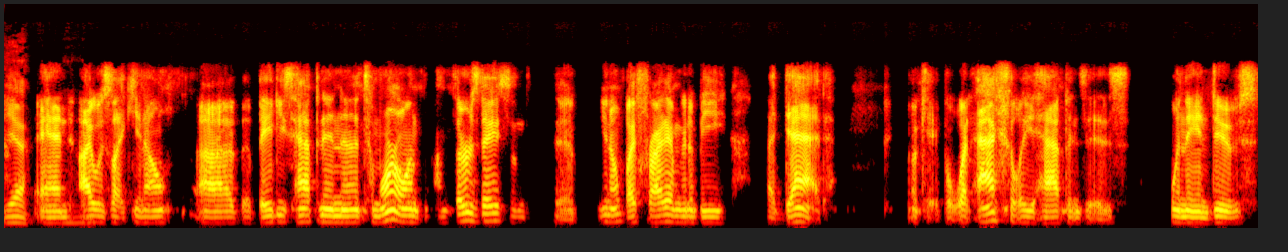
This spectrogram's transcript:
Yeah. And I was like, you know, uh, the baby's happening uh, tomorrow on on Thursdays, and uh, you know, by Friday I'm going to be a dad. Okay, but what actually happens is when they induce,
